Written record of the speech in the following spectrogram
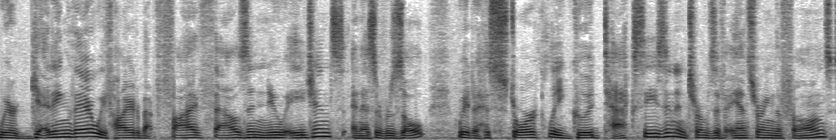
we're getting there. We've hired about 5,000 new agents, and as a result, we had a historically good tax season in terms of answering the phones.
